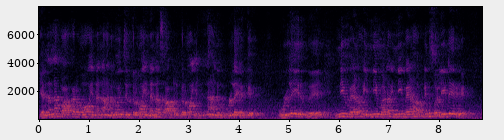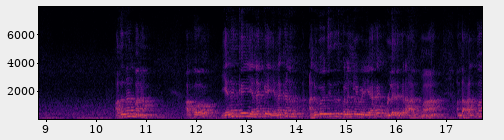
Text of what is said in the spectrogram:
என்னென்ன பார்க்குறோமோ என்னென்ன அனுபவிச்சிருக்கிறோமோ என்னென்ன சாப்பிட்ருக்குறோமோ எல்லாம் அனு உள்ளே இருக்கு. உள்ளே இருந்து இன்னியும் வேணும் இன்னியும் வேணும் இன்னியும் வேணும் அப்படின்னு சொல்லிகிட்டே இருக்கு. அதுதான் மனம். அப்போ எனக்கு எனக்கு எனக்கு அனு- அனுபவிச்சது புலன்கள் வழியாக உள்ள இருக்கிற ஆத்மா அந்த ஆத்மா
